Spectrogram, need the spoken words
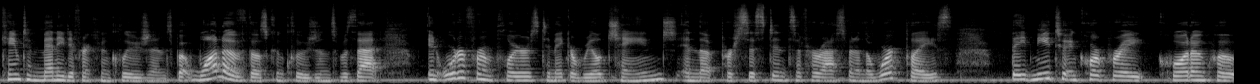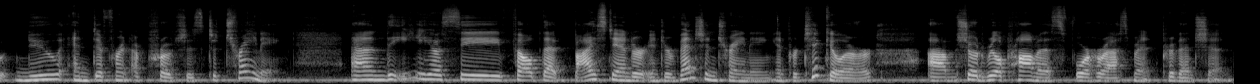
came to many different conclusions. But one of those conclusions was that in order for employers to make a real change in the persistence of harassment in the workplace, they'd need to incorporate quote unquote new and different approaches to training. And the EEOC felt that bystander intervention training, in particular, um, showed real promise for harassment prevention.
